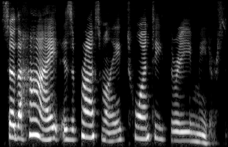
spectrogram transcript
So the height is approximately 23 meters.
